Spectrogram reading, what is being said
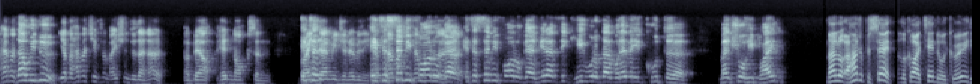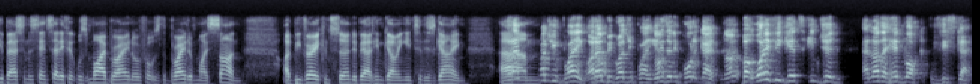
how much? No, we do. Yeah, but how much information do they know about head knocks and It's a- damage and everything? It's How much- how semi-final they game. know? It's a semi-final game. You don't think he would have done whatever he could to make sure he played? No, look, 100%. Look, I tend to agree with you, Bass, in the sense that if it was my brain or if it was the brain of my son, I'd be very concerned about him going into this game. I don't Um, begrudge him playing. I don't begrudge him playing. It is an important game. No, But what if he gets injured another headlock this game?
